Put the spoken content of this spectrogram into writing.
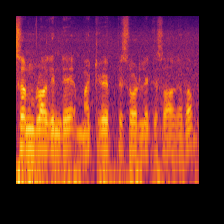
ആക്ഷൻ ബ്ലോഗിന്റെ മറ്റൊരു എപ്പിസോഡിലേക്ക് സ്വാഗതം.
